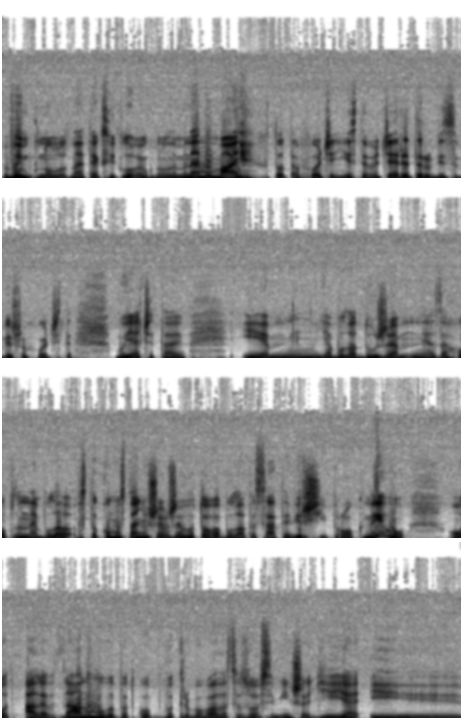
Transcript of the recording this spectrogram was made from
вимкнуло. Знаєте, як світло вимкнули. Мене немає. Хто там хоче їсти, вечеряти, робіть собі, що хочете, бо я читаю. І я була дуже захоплена, я була в такому стані, що я вже готова була писати вірші про книгу. От, але в даному випадку потребувалася зовсім інша дія, і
